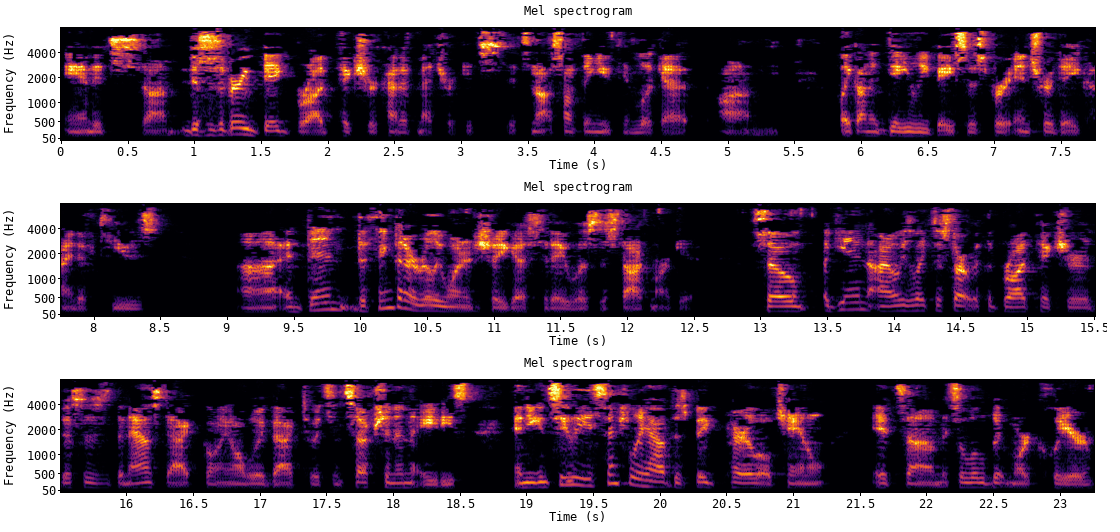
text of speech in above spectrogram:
And it's, um, this is a very big, broad picture kind of metric. It's, it's not something you can look at, um, like on a daily basis for intraday kind of cues. Uh, and then the thing that I really wanted to show you guys today was the stock market. So again, I always like to start with the broad picture. This is the NASDAQ going all the way back to its inception in the 80s. And you can see we essentially have this big parallel channel. It's, um, it's a little bit more clear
